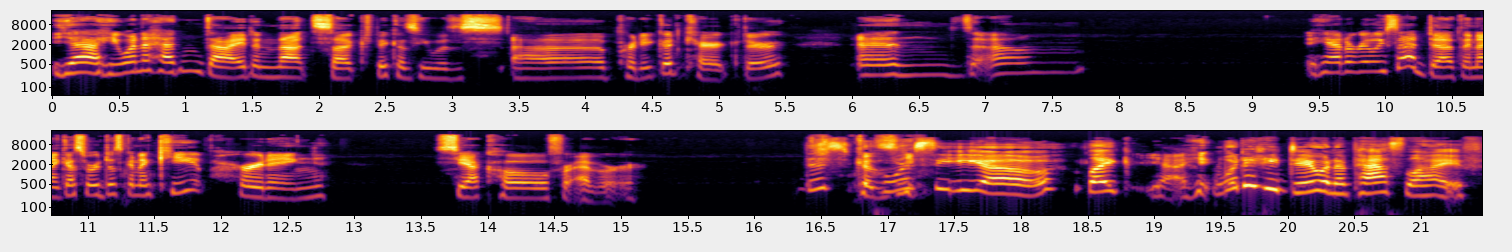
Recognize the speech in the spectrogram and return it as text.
Yeah, he went ahead and died, and that sucked because he was a pretty good character, and um, he had a really sad death. And I guess we're just gonna keep hurting CEO forever. This 'Cause poor he- CEO. Like, Yeah, he what did he do in a past life?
